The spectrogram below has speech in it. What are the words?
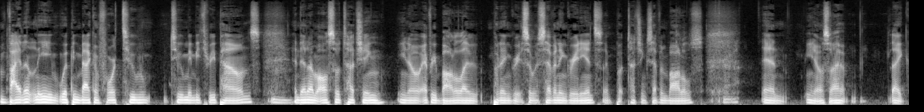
violently whipping back and forth two two maybe three pounds Mhm. and then i'm also touching you know every bottle i put in so with seven ingredients i put touching seven bottles Yeah. and you know so i like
